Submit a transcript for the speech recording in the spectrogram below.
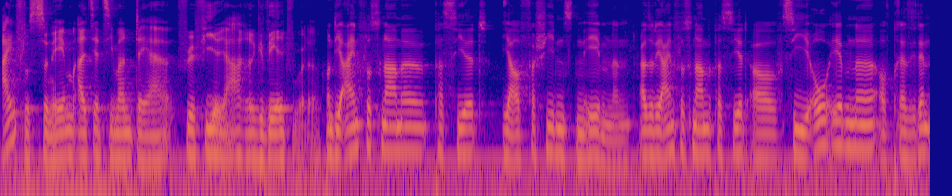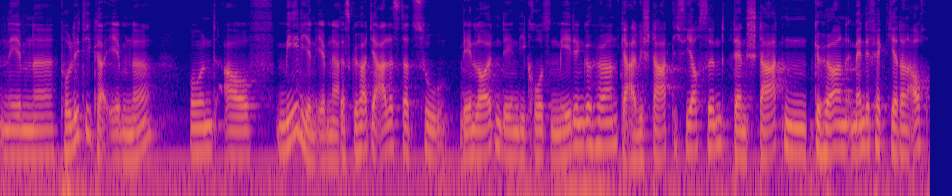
Einfluss zu nehmen, als jetzt jemand, der für vier Jahre gewählt wurde. Und die Einflussnahme passiert ja auf verschiedensten Ebenen. Also die Einflussnahme passiert auf CEO-Ebene, auf Präsidentenebene, Politikerebene und auf Medienebene. Das gehört ja alles dazu. Den Leuten, denen die großen Medien gehören, egal wie staatlich sie auch sind, denn Staaten gehören im Endeffekt ja dann auch,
